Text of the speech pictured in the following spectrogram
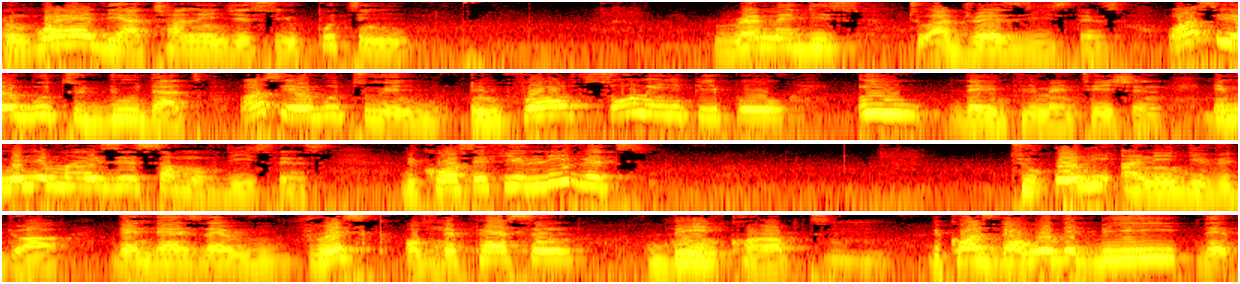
and where there are challenges, you put in remedies to address these things. Once you're able to do that, once you're able to in- involve so many people in the implementation, it minimizes some of these things. Because if you leave it to only an individual, then there's a risk of the person being corrupt. Because there would be the,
